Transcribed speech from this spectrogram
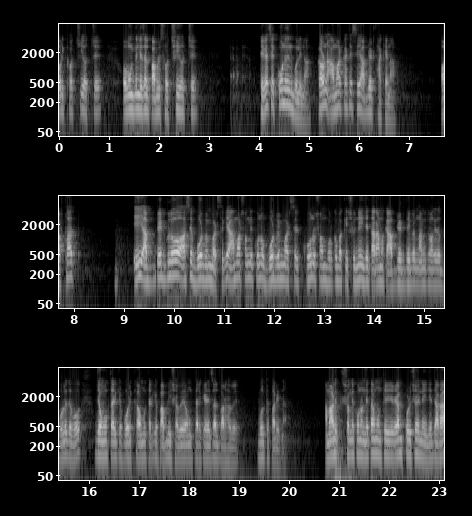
পরীক্ষা হচ্ছেই হচ্ছে, অমুক দিন রেজাল্ট পাবলিশ হচ্ছেই হচ্ছে। ঠিক আছে? কোনো দিন বলি না, কারণ আমার কাছে সেই আপডেট থাকে না। অর্থাৎ এই আপডেটগুলো আসে বোর্ড মেম্বার্স থেকে। আমার সঙ্গে কোনো বোর্ড মেম্বার্সের কোনো সম্পর্ক বা কিছু নেই যে তারা আমাকে আপডেট দেবে এবং আমি তোমাকে বলে দেবো যে অমুক তারিখে পরীক্ষা, অমুক তারিখে পাবলিশ হবে, অমুক তারিখে রেজাল্ট বার হবে, বলতে পারি না। আমার সঙ্গে কোনো নেতা মন্ত্রী এরকম পরিচয় নেই যে তারা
